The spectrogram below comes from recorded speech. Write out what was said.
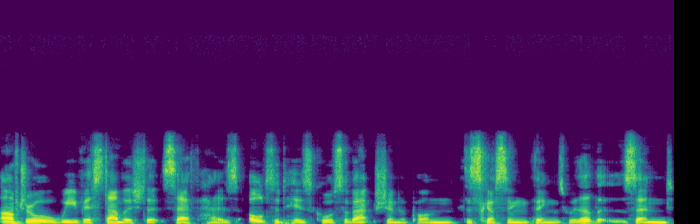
After all, we've established that Seth has altered his course of action upon discussing things with others, and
